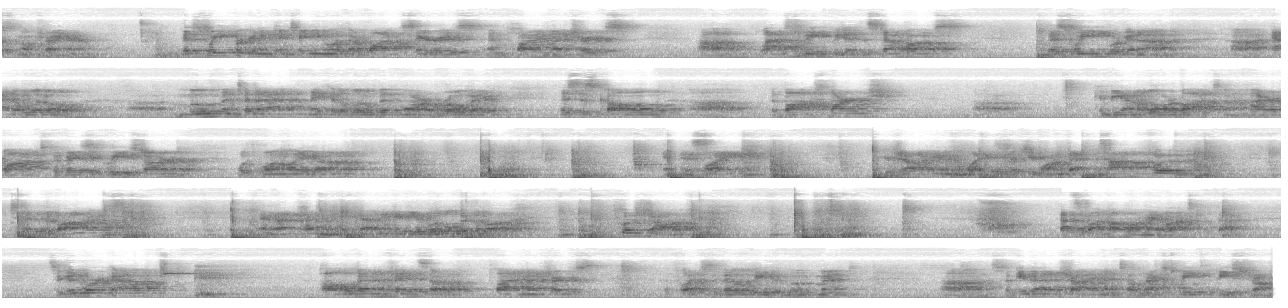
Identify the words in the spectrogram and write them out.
personal trainer. This week we're going to continue with our block series and plyometrics. Uh, last week we did the step ups. This week we're going to uh, add a little uh, movement to that, make it a little bit more aerobic. This is called uh, the box march. Uh, can be on a lower box, on a higher box, but basically you start with one leg up, and it's like you're jogging in place, but you want that top foot kind of give you a little bit of a push off. That's about how long I last with that. It's a good workout. All the benefits of plyometrics, the flexibility, the movement. Uh, so give that a try, and until next week, be strong.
